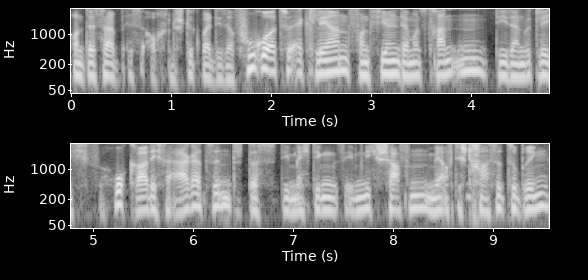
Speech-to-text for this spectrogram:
Und deshalb ist auch ein Stück weit dieser Furor zu erklären von vielen Demonstranten, die dann wirklich hochgradig verärgert sind, dass die Mächtigen es eben nicht schaffen, mehr auf die Straße zu bringen.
